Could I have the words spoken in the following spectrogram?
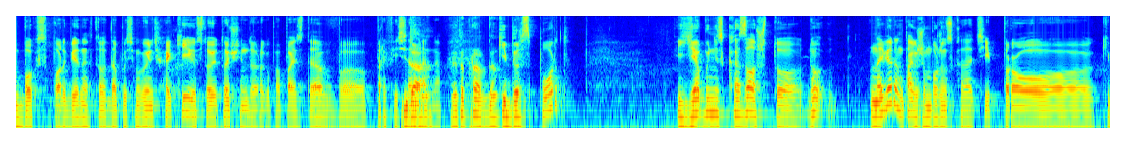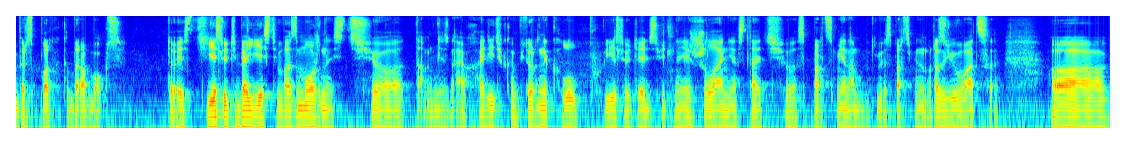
бокс спорт бедных, то, допустим, какой-нибудь хоккей стоит очень дорого попасть, да, в профессионально. Да, это правда. Киберспорт, я бы не сказал, что, ну, наверное, также можно сказать и про киберспорт, как и про бокс. То есть, если у тебя есть возможность, э, там, не знаю, ходить в компьютерный клуб, если у тебя действительно есть желание стать спортсменом, киберспортсменом, развиваться, э,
